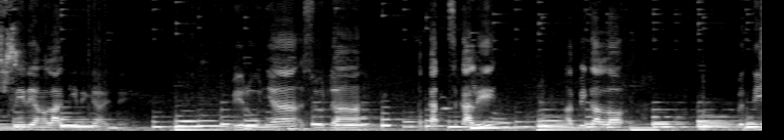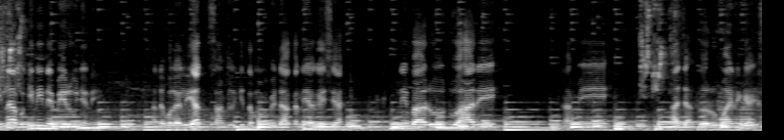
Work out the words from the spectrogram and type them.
Ini yang laki nih guys nih. Birunya sudah pekat sekali. Tapi kalau betina begini nih birunya nih. Anda boleh lihat sambil kita membedakan ya guys ya. Ini baru dua hari kami ajak ke rumah ini guys.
